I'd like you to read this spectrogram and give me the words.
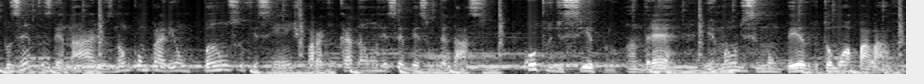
Duzentos denários não comprariam pão suficiente para que cada um recebesse um pedaço. Outro discípulo, André, irmão de Simão Pedro, tomou a palavra.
